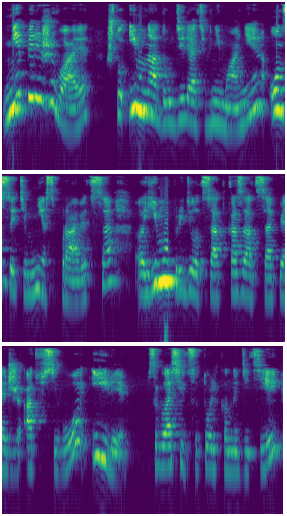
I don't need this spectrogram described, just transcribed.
не переживает, что им надо уделять внимание, он с этим не справится, э, ему придется отказаться опять же от всего или согласиться только на детей,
